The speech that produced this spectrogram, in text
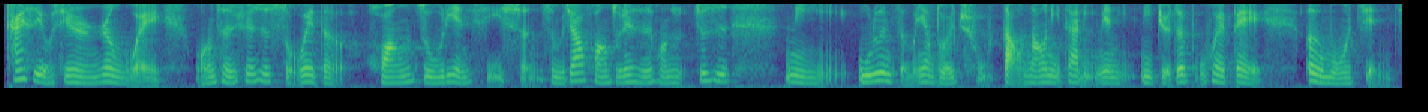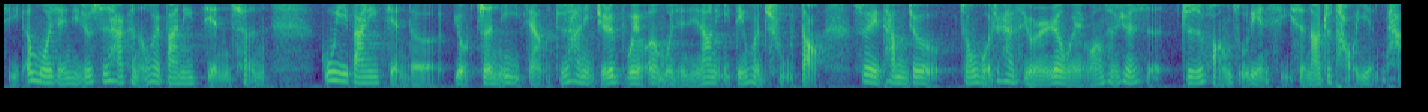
开始有些人认为王承轩是所谓的皇族练习生。什么叫皇族练习生？皇族就是你无论怎么样都会出道，然后你在里面，你你绝对不会被恶魔剪辑。恶魔剪辑就是他可能会把你剪成。故意把你剪得有争议，这样就是他，你绝对不会有恶魔剪辑，然后你一定会出道，所以他们就中国就开始有人认为王承轩是就是皇族练习生，然后就讨厌他。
